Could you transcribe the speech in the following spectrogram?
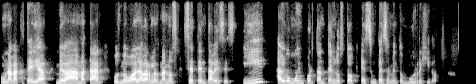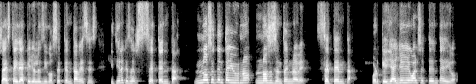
una bacteria me va a matar, pues me voy a lavar las manos 70 veces. Y algo muy importante en los TOC es un pensamiento muy rígido. O sea, esta idea que yo les digo 70 veces y tiene que ser 70, no 71, no 69, 70, porque ya yo llego al 70 y digo,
